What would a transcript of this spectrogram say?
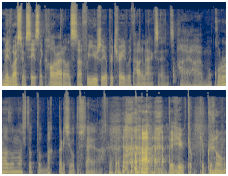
Midwestern states like Colorado and stuff, we usually are portrayed without an accent. はいはい。もうコロラドの人とばっかり仕事したいな。っていう極極論。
